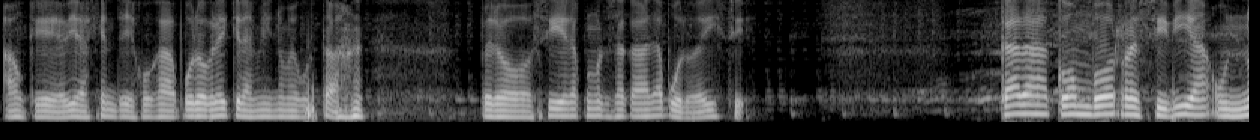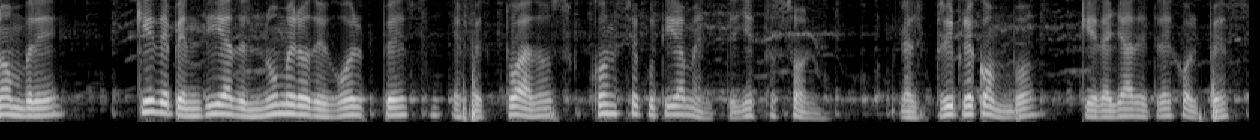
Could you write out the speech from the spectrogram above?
aunque había gente que jugaba puro breaker, a mí no me gustaba. Pero sí era como te sacaba de apuro, ahí sí. Cada combo recibía un nombre que dependía del número de golpes efectuados consecutivamente. Y estos son el triple combo, que era ya de tres golpes,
